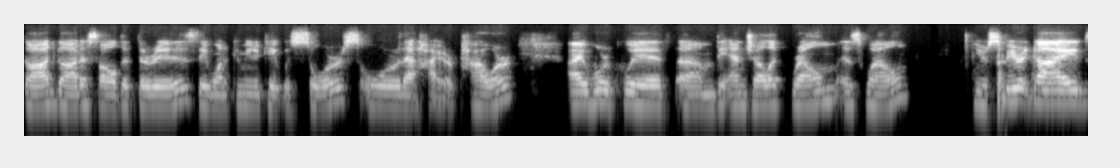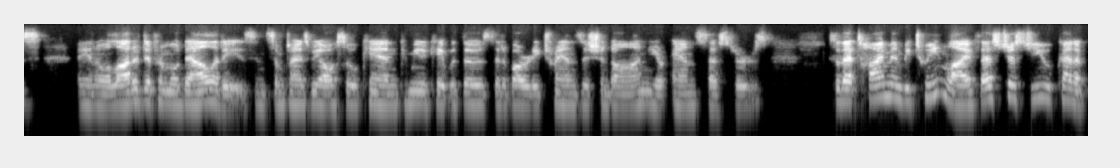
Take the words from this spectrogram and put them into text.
God, goddess, all that there is. They want to communicate with source or that higher power. I work with um, the angelic realm as well, your spirit guides, you know, a lot of different modalities. And sometimes we also can communicate with those that have already transitioned on, your ancestors. So that time in between life, that's just you kind of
